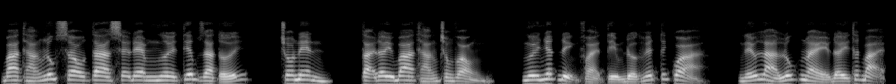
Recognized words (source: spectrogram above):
3 tháng lúc sau ta sẽ đem ngươi tiếp ra tới, cho nên, tại đây 3 tháng trong vòng, ngươi nhất định phải tìm được huyết tích quả, nếu là lúc này đây thất bại,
